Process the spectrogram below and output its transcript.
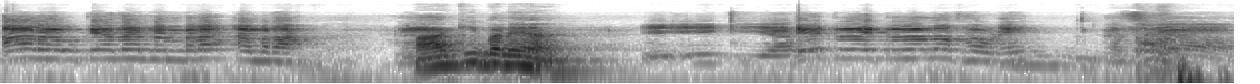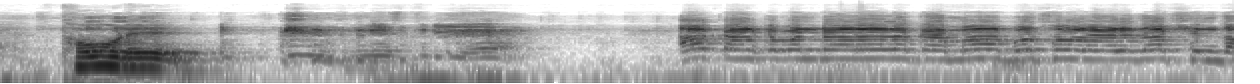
ਆ ਰੌਕਿਆਂ ਦਾ ਨੰਬਰ ਆ ਅਮਰਾ। ਆ ਕੀ ਬਣਿਆ? ਇਹ ਇਹ ਕੀ ਆ? ਇਹ ਟਰੈਕਟਰਾਂ ਦਾ ਥੌੜੇ ਅੱਛਾ। ਥੋੜੇ। ਮਿਸਤਰੀ ਹੈ। ਆ ਕਣਕ ਵੰਡਣ ਵਾਲੇ ਦਾ ਕੰਮ ਆ ਬੁੱਸ ਵਾਲੇ ਦਾ ਛਿੰਦਾ।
